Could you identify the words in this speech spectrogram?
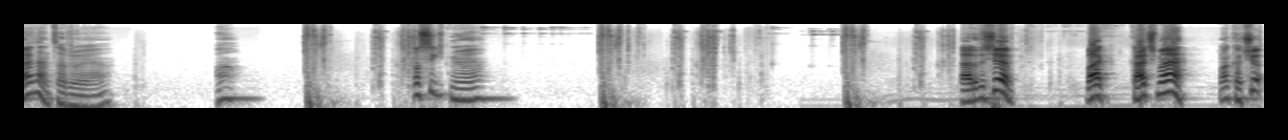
Nereden tarıyor ya? Aa. Nasıl gitmiyor ya? Kardeşim. Bak kaçma. ha. Lan kaçıyor.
